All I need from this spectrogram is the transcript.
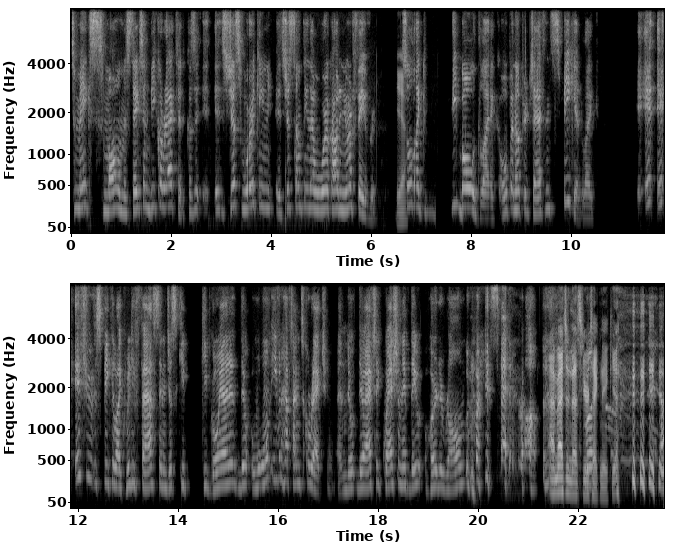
to make small mistakes and be corrected because it, it, it's just working it's just something that will work out in your favor yeah so like be bold like open up your chat and speak it like it, it, if you speak it like really fast and just keep keep going at it they won't even have time to correct you and they'll, they'll actually question if they heard it wrong or you said it wrong i imagine that's your but, technique yeah, yeah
